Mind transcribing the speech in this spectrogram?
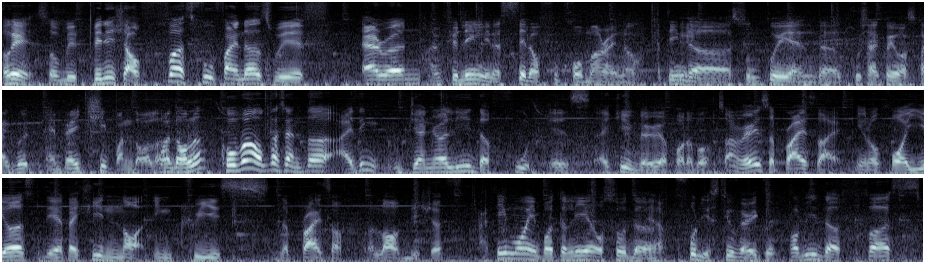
Okay, so we finished our first food finders with Aaron. I'm feeling in a state of food coma right now. I think the soon kueh and the kuchai kueh was quite good and very cheap. One dollar. One dollar? Kovan Hawker Center, I think generally the food is actually very affordable. So I'm very surprised like, you know, for years they have actually not increased the price of a lot of dishes. I think more importantly, also the Yeah. food is still very good. Probably the first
